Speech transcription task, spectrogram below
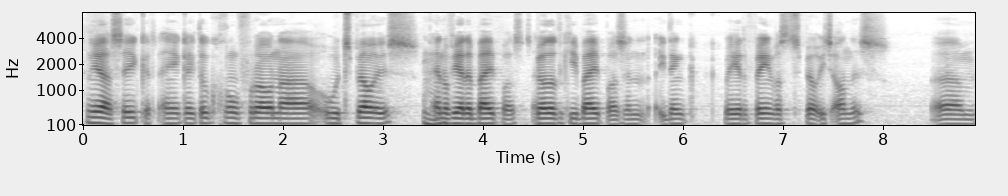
Ja, zeker. En je kijkt ook gewoon vooral naar hoe het spel is Mhm. en of jij erbij past. Wel dat ik hierbij pas. En ik denk bij Heerenveen was het spel iets anders. Ehm,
